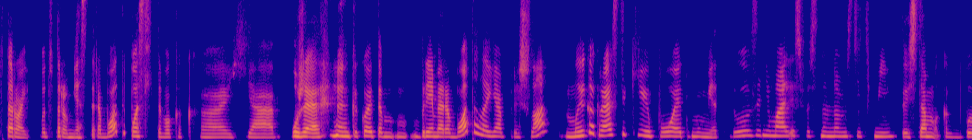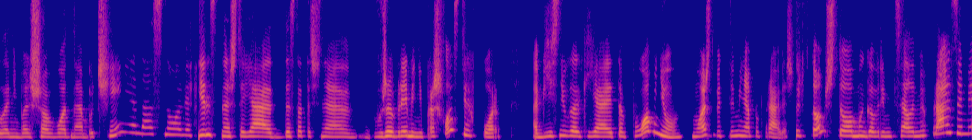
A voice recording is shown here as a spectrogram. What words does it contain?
второй, вот второе место работы, после того, как э, я уже какое-то время работала, я пришла, мы как раз-таки по этому методу занимались в основном с детьми. То есть там как бы было небольшое вводное обучение на основе. Единственное, что я достаточно уже времени прошло с тех пор, Объясню, как я это помню. Может быть, ты меня поправишь. Суть в том, что мы говорим целыми фразами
